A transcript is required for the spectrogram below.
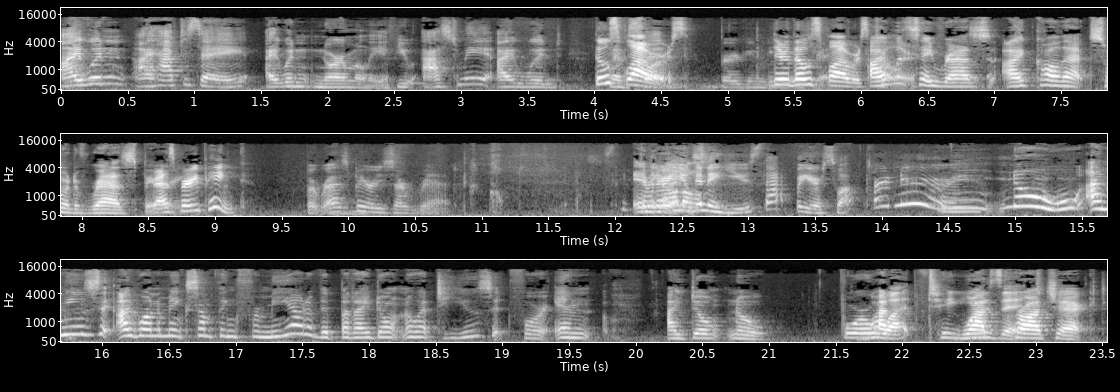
I wouldn't. I have to say, I wouldn't normally. If you asked me, I would. Those have flowers. said Burgundy. They're those red. flowers color. I would say ras. I call that sort of raspberry. raspberry pink. but raspberries are red. But are you going to use that for your swap partner? Or? No, I'm using. I want to make something for me out of it, but I don't know what to use it for, and I don't know For what, to what use it. project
